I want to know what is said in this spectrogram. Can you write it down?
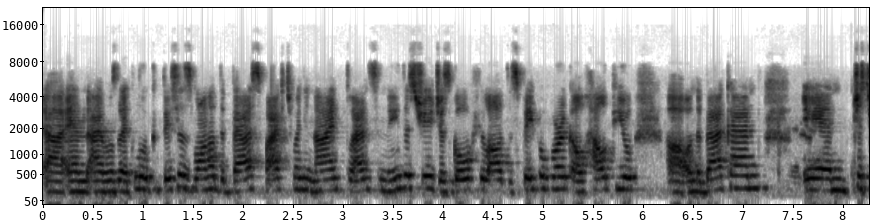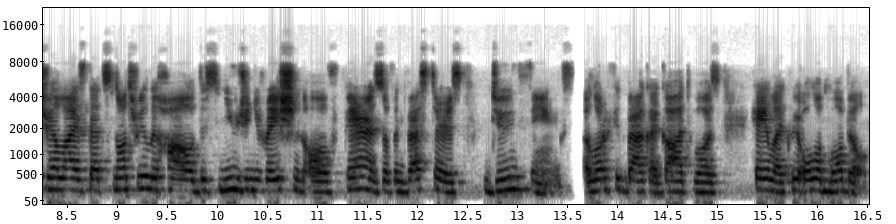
Uh, and I was like, look, this is one of the best 529 plans in the industry. Just go fill out this paperwork. I'll help you uh, on the back end. And just realize that's not really how this new generation of parents, of investors do things. A lot of feedback I got was, hey, like we all on mobile.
